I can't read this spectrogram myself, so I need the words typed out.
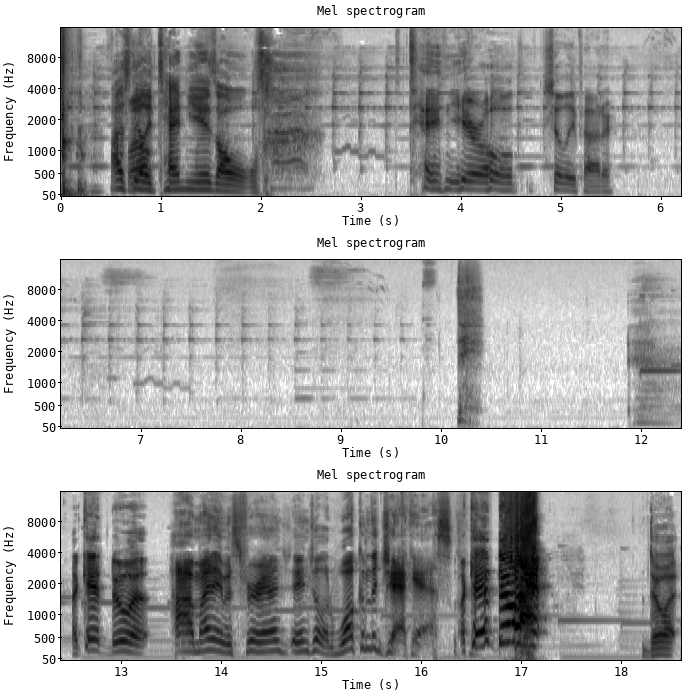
eye. That's Well- nearly 10 years old. Ten year old chili powder. I can't do it. Hi, my name is Fear Angel, and welcome to Jackass. I can't do it. Do it.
